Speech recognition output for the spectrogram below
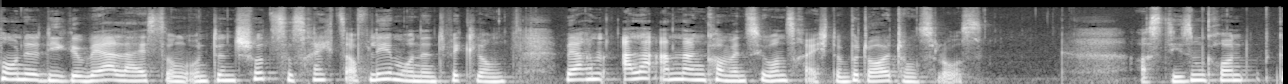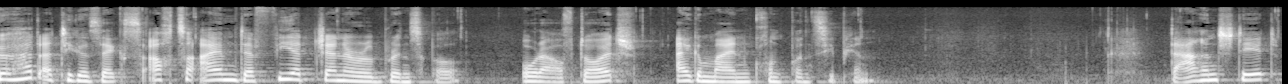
Ohne die Gewährleistung und den Schutz des Rechts auf Leben und Entwicklung wären alle anderen Konventionsrechte bedeutungslos. Aus diesem Grund gehört Artikel 6 auch zu einem der vier General Principle oder auf Deutsch allgemeinen Grundprinzipien. Darin steht,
